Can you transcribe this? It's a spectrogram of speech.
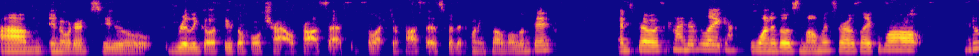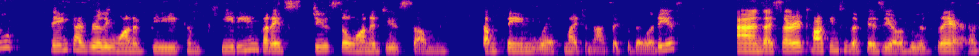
um, in order to really go through the whole trial process and selector process for the 2012 Olympics. And so it's kind of like one of those moments where I was like, well, I don't think I really want to be competing, but I do still want to do some something with my gymnastics abilities. And I started talking to the physio who was there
